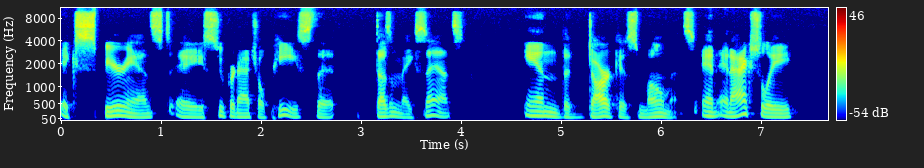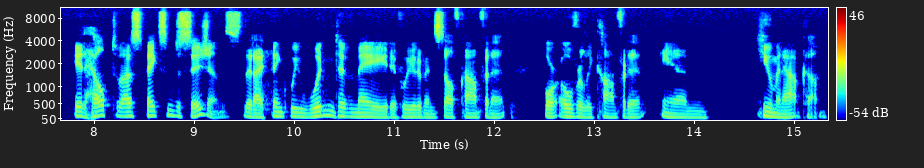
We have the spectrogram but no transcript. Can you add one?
experienced a supernatural peace that doesn't make sense in the darkest moments. And and actually it helped us make some decisions that I think we wouldn't have made if we would have been self-confident or overly confident in human outcome.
